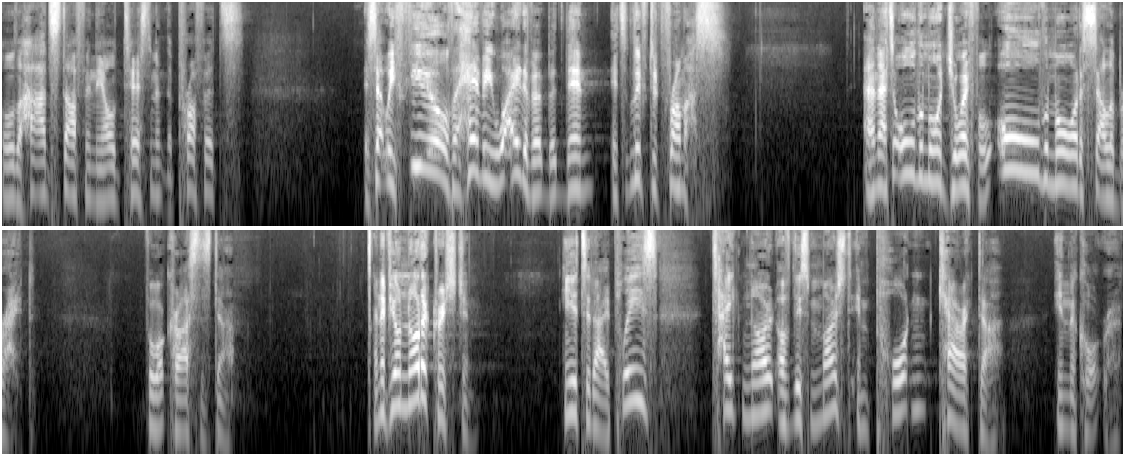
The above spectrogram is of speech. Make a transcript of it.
all the hard stuff in the Old Testament, the prophets. It's that we feel the heavy weight of it, but then it's lifted from us. And that's all the more joyful, all the more to celebrate for what Christ has done. And if you're not a Christian here today, please take note of this most important character in the courtroom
